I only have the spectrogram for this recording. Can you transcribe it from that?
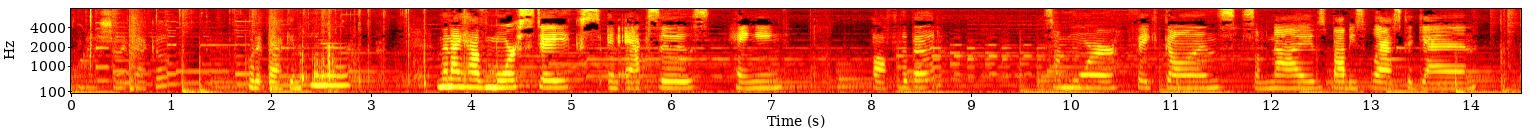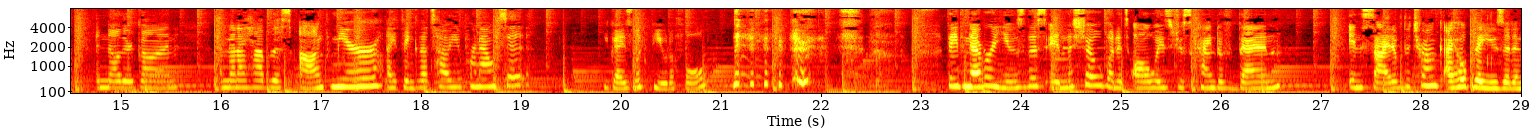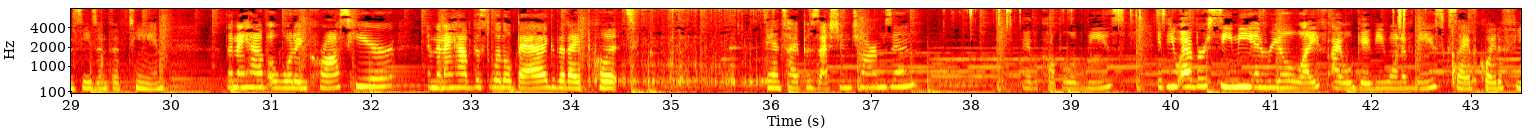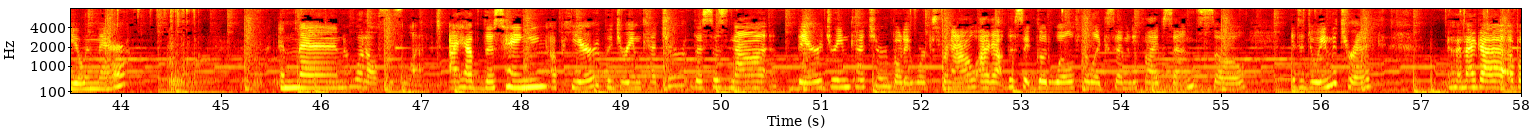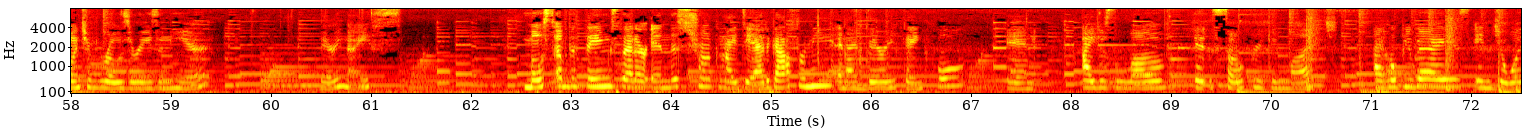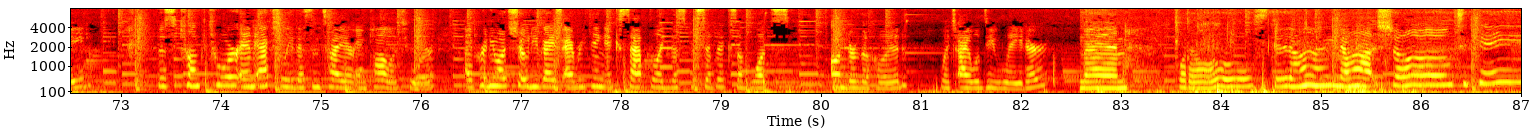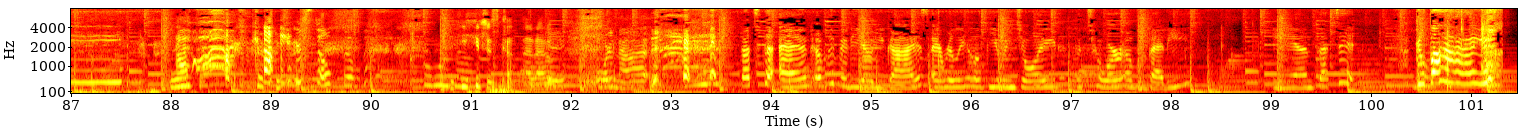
I'm gonna shut it back up, put it back in here. And then I have more stakes and axes hanging off the bed some more fake guns, some knives, Bobby's flask again, another gun, and then I have this Ankh mirror. I think that's how you pronounce it. You guys look beautiful. They've never used this in the show, but it's always just kind of been inside of the trunk. I hope they use it in season 15. Then I have a wooden cross here, and then I have this little bag that I put anti-possession charms in. I have a couple of these. If you ever see me in real life, I will give you one of these because I have quite a few in there. And then what else is left? I have this hanging up here, the dream catcher. This is not their dream catcher, but it works for now. I got this at Goodwill for like 75 cents, so it's doing the trick. And then I got a bunch of rosaries in here. Very nice. Most of the things that are in this trunk my dad got for me, and I'm very thankful. And I just love it so freaking much. I hope you guys enjoyed this trunk tour and actually this entire Impala tour. I pretty much showed you guys everything except like the specifics of what's under the hood, which I will do later. And then what else did I not show today? You're still filming. You could just cut that out. Or not. That's the end of the video, you guys. I really hope you enjoyed the tour of Betty. And that's it. Goodbye!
